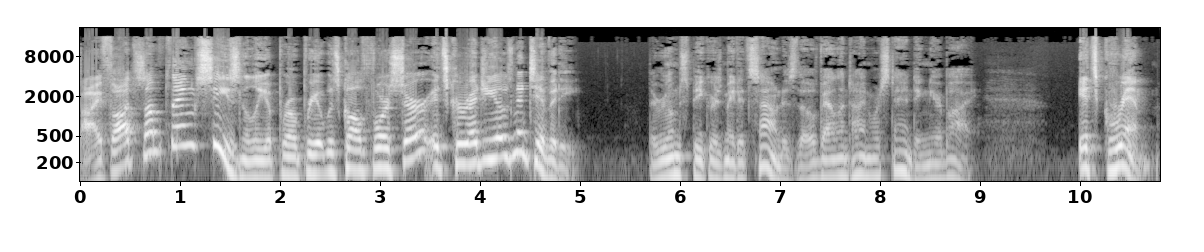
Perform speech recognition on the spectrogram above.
I thought something seasonally appropriate was called for, sir. It's Correggio's nativity. The room speakers made it sound as though Valentine were standing nearby. It's grim.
